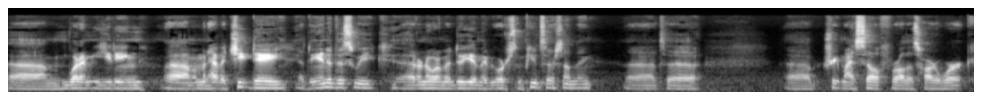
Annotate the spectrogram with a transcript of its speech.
um, what I'm eating. Um, I'm going to have a cheat day at the end of this week. I don't know what I'm going to do yet. Maybe order some pizza or something uh, to uh, treat myself for all this hard work.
